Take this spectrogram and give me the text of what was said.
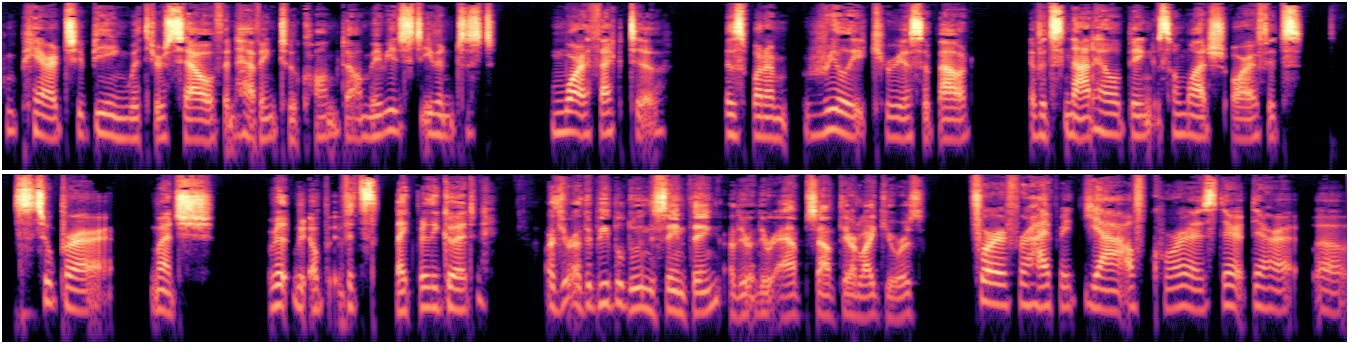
compared to being with yourself and having to calm down. Maybe it's even just more effective is what I'm really curious about. If it's not helping so much or if it's super much, if it's like really good. Are there other people doing the same thing? Are there other apps out there like yours? For, for HypeRate? Yeah, of course. There, there, uh,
